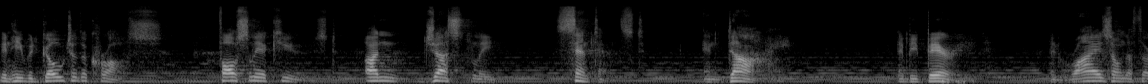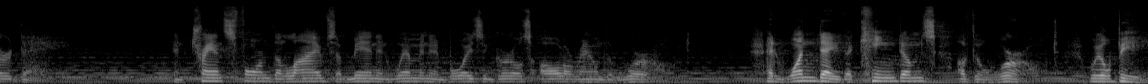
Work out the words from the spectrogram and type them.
And he would go to the cross, falsely accused, unjustly sentenced, and die and be buried and rise on the third day and transform the lives of men and women and boys and girls all around the world. And one day, the kingdoms of the world will be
